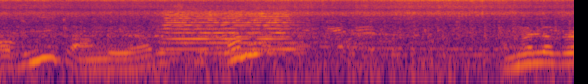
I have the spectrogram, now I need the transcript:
आदमी कहाँ गए यार हमें लग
